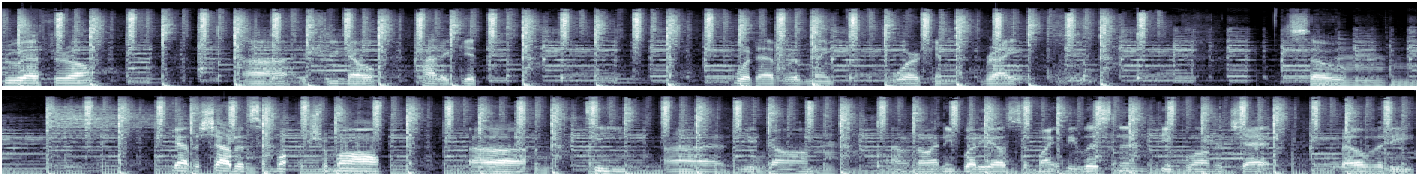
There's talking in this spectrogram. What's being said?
Through after all. Uh, if you know how to get whatever link working right. So, got a shout out to Shamal, uh, T, uh, you're gone. I don't know anybody else that might be listening. People on the chat, Velvety,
